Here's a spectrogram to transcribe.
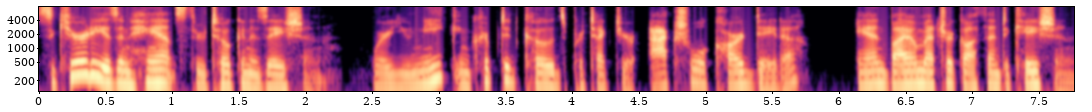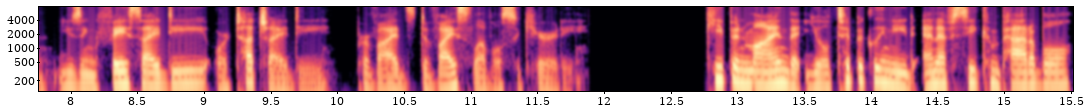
Security is enhanced through tokenization, where unique encrypted codes protect your actual card data, and biometric authentication using Face ID or Touch ID provides device level security. Keep in mind that you'll typically need NFC compatible,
